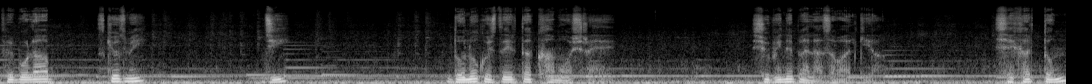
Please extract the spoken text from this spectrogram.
फिर बोला एक्सक्यूज मी जी? दोनों कुछ देर तक खामोश रहे। शुभी ने पहला सवाल किया, शेखर, तुम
